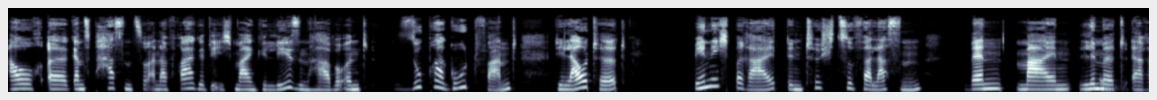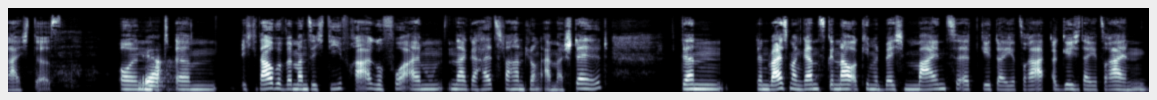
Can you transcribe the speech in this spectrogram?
auch äh, ganz passend zu einer Frage, die ich mal gelesen habe und super gut fand. Die lautet, bin ich bereit, den Tisch zu verlassen, wenn mein Limit ja. erreicht ist? Und ja. ähm, ich glaube, wenn man sich die Frage vor einem, einer Gehaltsverhandlung einmal stellt, dann dann weiß man ganz genau, okay, mit welchem Mindset geht da jetzt gehe ich da jetzt rein?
